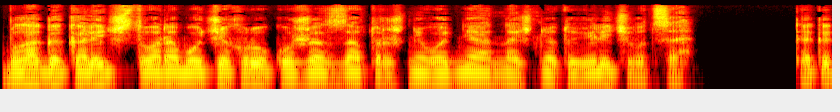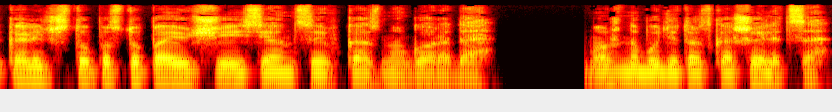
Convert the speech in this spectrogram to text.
Благо, количество рабочих рук уже с завтрашнего дня начнет увеличиваться, как и количество поступающей эссенции в казну города. Можно будет раскошелиться.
